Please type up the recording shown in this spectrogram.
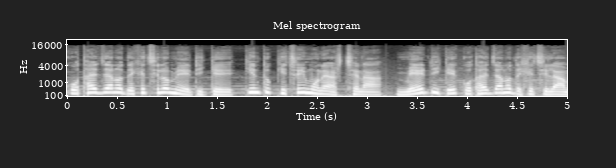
কোথায় যেন দেখেছিল মেয়েটিকে কিন্তু কিছুই মনে আসছে না। মেয়েটিকে কোথায় যেন দেখেছিলাম।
